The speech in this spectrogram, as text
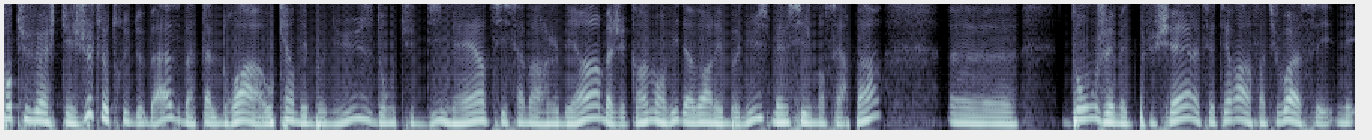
quand tu veux acheter juste le truc de base, bah, tu as le droit à aucun des bonus. Donc tu te dis, merde, si ça marche bien, bah, j'ai quand même envie d'avoir les bonus, même si je m'en sers pas. Euh, donc je vais mettre plus cher, etc. Enfin, tu vois, c'est. Mais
